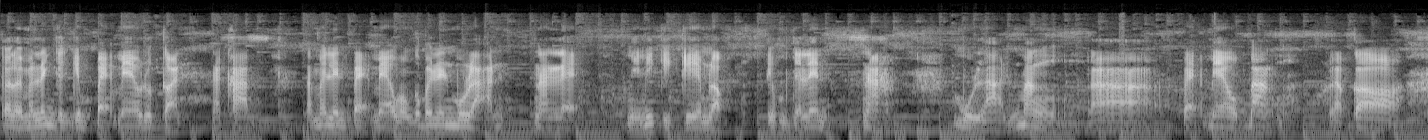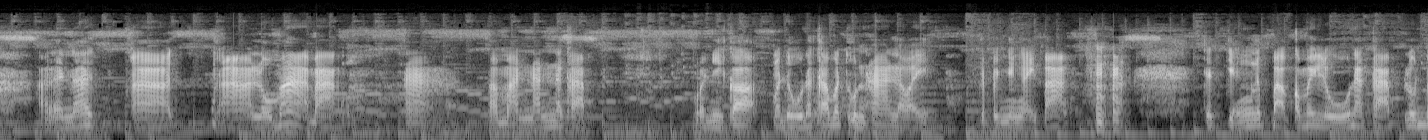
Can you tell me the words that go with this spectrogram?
ก็เลยมาเล่นกับเกมแปะแมวดูก่อนนะครับถ้าไม่เล่นแปะแมวผมก็ไปเล่นมูหลานนั่นแหละ มีไม่กี่เกมหรอกที่ผมจะเล่นนะมูหลานมั่ง อ่าแปะแมวบ้าง แล้วก็อะไรนะอ่าอ่าโลมาบ้างอ่าประมาณนั้นนะครับ วันนี้ก็มาดูนะครับว่าทุนห้าร้อยจะเป็นยังไงบ้าง จะเจ๋งหรือเปล่าก็ไม่รู้นะครับลุ้นไป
